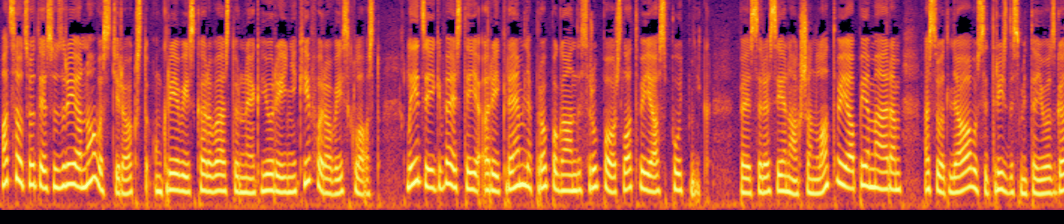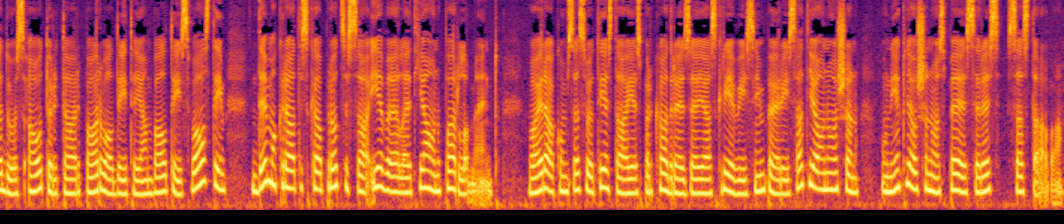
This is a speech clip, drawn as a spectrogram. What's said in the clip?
Atsaucoties uz Rijā Novaski rakstu un Krievijas kara vēsturnieka Jurija Nikiforova izklāstu, līdzīgi vēstīja arī Kremļa propagandas rupors Latvijā Sputņika. PSRS ienākšana Latvijā, piemēram, esot ļāvusi 30. gados autoritāri pārvaldītajām Baltijas valstīm demokrātiskā procesā ievēlēt jaunu parlamentu. Vairākums esot iestājies par kādreizējās Krievijas impērijas atjaunošanu un iekļaušanos PSRS sastāvā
